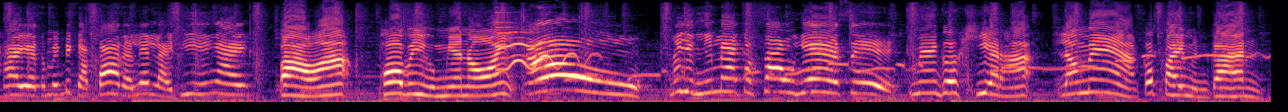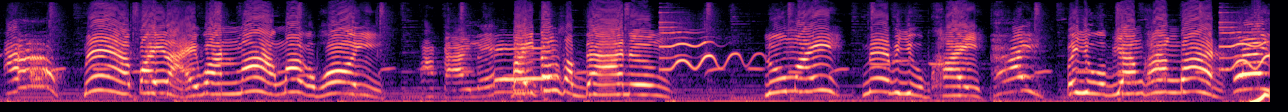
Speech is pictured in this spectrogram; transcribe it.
ใครอะทำไมไม่กลับบ้านอะเล่นหลายที่ไง เปล่าฮะพ่อไปอยู่เมียน้อย อ้าวแล้วอย่างนี้แม่ก็เศร้าแย่สิแม่ก็ เครียดฮะ แล้วแม่ก็ไปเหมือนกัน อ้าว แม่ไปหลายวันมากมากกว่าพ่ออีก อาตายแล้วไปต้องสัปดาห์หนึ่ง รู้ไหมแม่ไปอยู่กับใคร ใครไปอยู่กับยามข้างบ้าน เฮ้ย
